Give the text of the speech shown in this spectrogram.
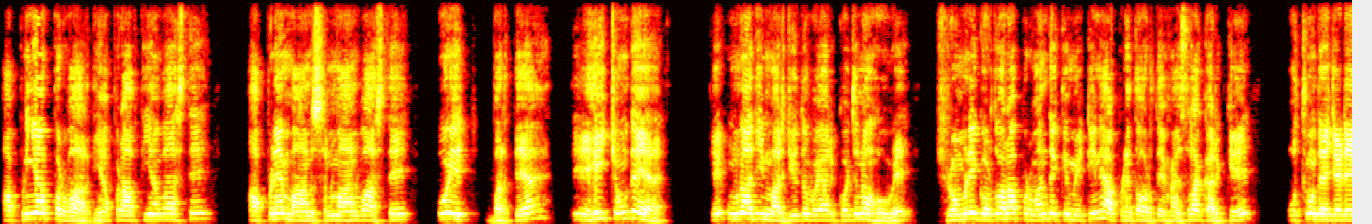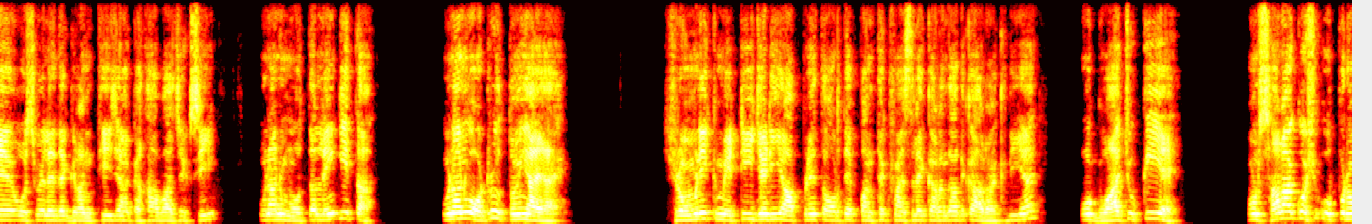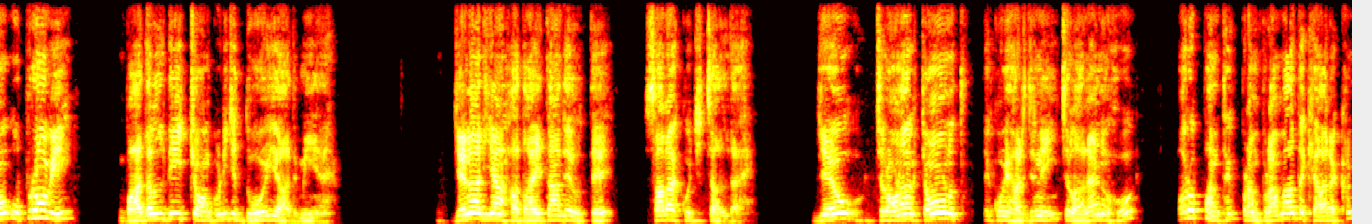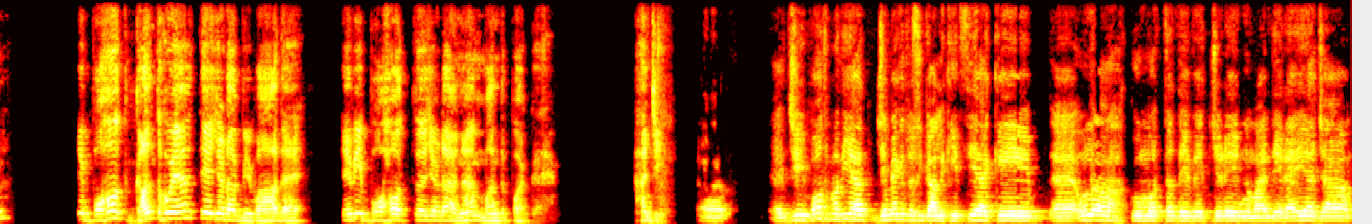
ਆਪਣੀਆਂ ਪਰਿਵਾਰ ਦੀਆਂ ਪ੍ਰਾਪਤੀਆਂ ਵਾਸਤੇ, ਆਪਣੇ ਮਾਨ ਸਨਮਾਨ ਵਾਸਤੇ ਉਹ ਇਹ ਵਰਤਿਆ ਹੈ ਤੇ ਇਹੀ ਚਾਹੁੰਦੇ ਆ ਕਿ ਉਹਨਾਂ ਦੀ ਮਰਜ਼ੀ ਤੋਂ ਬਗੈਰ ਕੁਝ ਨਾ ਹੋਵੇ। ਸ਼੍ਰੋਮਣੀ ਗੁਰਦੁਆਰਾ ਪ੍ਰਬੰਧਕ ਕਮੇਟੀ ਨੇ ਆਪਣੇ ਤੌਰ ਤੇ ਫੈਸਲਾ ਕਰਕੇ ਉੱਥੋਂ ਦੇ ਜਿਹੜੇ ਉਸ ਵੇਲੇ ਦੇ ਗ੍ਰੰਥੀ ਜਾਂ ਕਥਾਵਾਚਕ ਸੀ, ਉਹਨਾਂ ਨੂੰ ਮੁਅੱਤਲ ਨਹੀਂ ਕੀਤਾ। ਉਹਨਾਂ ਨੂੰ ਆਰਡਰ ਉੱਤੋਂ ਹੀ ਆਇਆ ਹੈ। ਸ਼੍ਰੋਮਣੀ ਕਮੇਟੀ ਜਿਹੜੀ ਆਪਣੇ ਤੌਰ ਤੇ ਪੰਥਕ ਫੈਸਲੇ ਕਰਨ ਦਾ ਅਧਿਕਾਰ ਰੱਖਦੀ ਹੈ, ਉਹ ਗਵਾ ਚੁੱਕੀ ਹੈ। ਹੁਣ ਸਾਰਾ ਕੁਝ ਉੱਪਰੋਂ ਉੱਪਰੋਂ ਵੀ ਬਾਦਲ ਦੀ ਚੌਂਕੜੀ 'ਚ ਦੋ ਹੀ ਆਦਮੀ ਹੈ। ਜਿਨ੍ਹਾਂ ਦੀਆਂ ਹਦਾਇਤਾਂ ਦੇ ਉੱਤੇ ਸਾਰਾ ਕੁਝ ਚੱਲਦਾ ਹੈ। ਜੇ ਉਹ ਚਲਾਉਣਾ ਚਾਹਣ ਤੇ ਕੋਈ ਹਰਜ ਨਹੀਂ, ਚਲਾ ਲੈਣ ਉਹ ਔਰ ਉਹ ਪੰਥਕ ਪਰੰਪਰਾਵਾਂ ਦਾ ਖਿਆਲ ਰੱਖਣ। ਇਹ ਬਹੁਤ ਗਲਤ ਹੋਇਆ ਤੇ ਇਹ ਜਿਹੜਾ ਵਿਵਾਦ ਹੈ, ਇਹ ਵੀ ਬਹੁਤ ਜਿਹੜਾ ਨਾ ਮੰਦਭਾਗਾ ਹੈ। ਹਾਂਜੀ। ਜੀ, ਬਹੁਤ ਵਧੀਆ। ਜਿਵੇਂ ਕਿ ਤੁਸੀਂ ਗੱਲ ਕੀਤੀ ਹੈ ਕਿ ਉਹਨਾਂ ਹਕੂਮਤ ਦੇ ਵਿੱਚ ਜਿਹੜੇ ਨੁਮਾਇੰਦੇ ਰਹੇ ਆ ਜਾਂ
